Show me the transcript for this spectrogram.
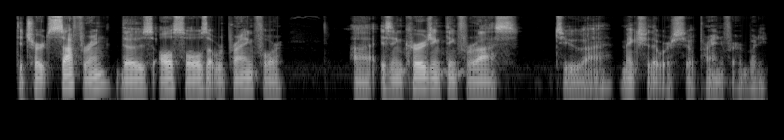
the church suffering, those all souls that we're praying for, uh, is an encouraging thing for us to uh, make sure that we're still praying for everybody.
